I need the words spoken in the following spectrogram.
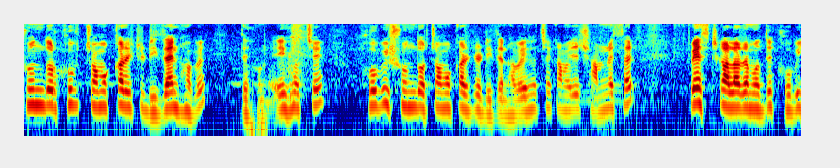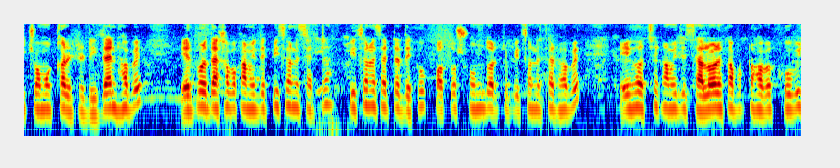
সুন্দর, খুব চমৎকার একটি ডিজাইন হবে। দেখুন, এই হচ্ছে খুবই সুন্দর, চমৎকার একটা ডিজাইন হবে। এই হচ্ছে কামিজের সামনের সাইড পেস্ট কালারের মধ্যে খুবই চমৎকার একটা ডিজাইন হবে। এরপর দেখাবো কামিজের পিছনের সাইডটা পিছনের সাইডটা দেখুক, কত সুন্দর একটা পিছনের সাইড হবে। এই হচ্ছে কামিজের স্যালোয়ারের কাপড়টা হবে। খুবই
